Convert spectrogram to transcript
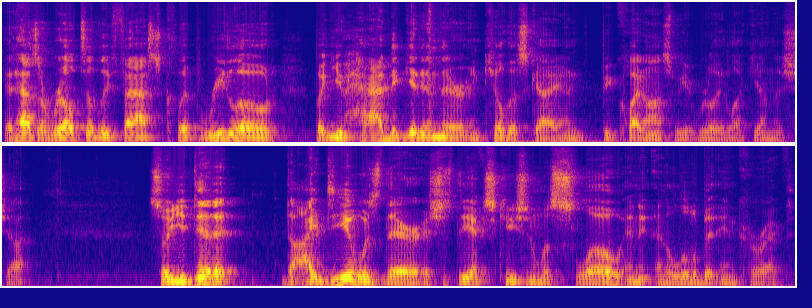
It has a relatively fast clip reload, but you had to get in there and kill this guy. And be quite honest, we get really lucky on this shot. So you did it. The idea was there. It's just the execution was slow and, and a little bit incorrect.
